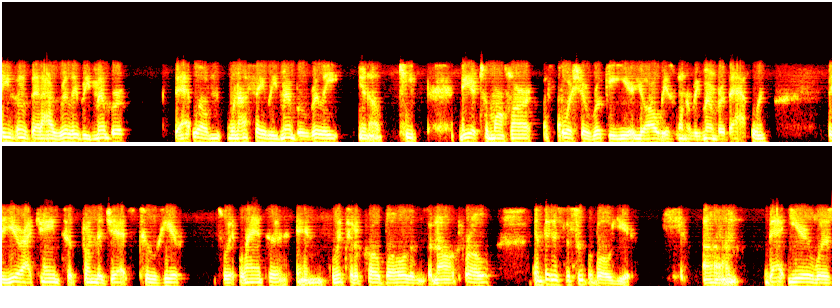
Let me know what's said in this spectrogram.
seasons that I really remember. That well, when I say remember, really, you know, keep dear to my heart. Of course, your rookie year, you always want to remember that one the year I came to from the Jets to here to Atlanta and went to the Pro Bowl and was an All Pro, and then it's the Super Bowl year. Um, that year was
